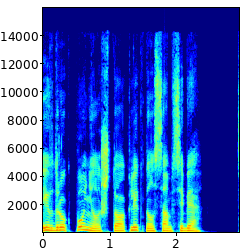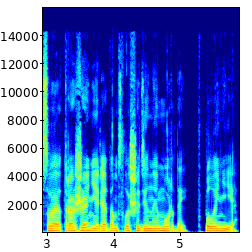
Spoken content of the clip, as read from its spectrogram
И вдруг понял, что окликнул сам себя, свое отражение рядом с лошадиной мордой в полынье.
